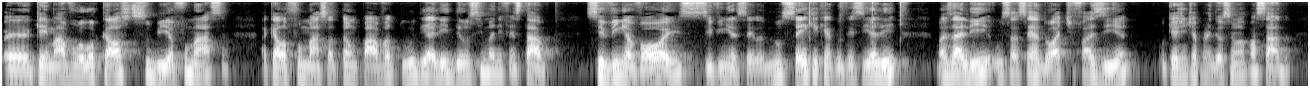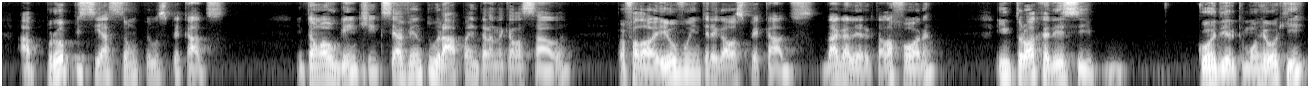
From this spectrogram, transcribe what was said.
é, queimava o holocausto, subia a fumaça, aquela fumaça tampava tudo e ali Deus se manifestava. Se vinha voz, se vinha, sei lá, não sei o que, que acontecia ali, mas ali o sacerdote fazia o que a gente aprendeu semana passada, a propiciação pelos pecados. Então alguém tinha que se aventurar para entrar naquela sala, para falar, ó, eu vou entregar os pecados da galera que está lá fora, em troca desse cordeiro que morreu aqui,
